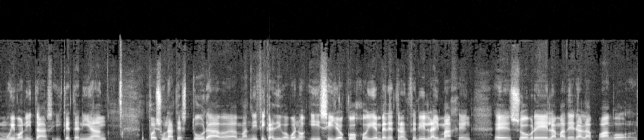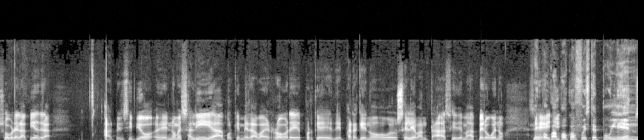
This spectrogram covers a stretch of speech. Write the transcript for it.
muy bonitas y que tenían pues una textura magnífica. Y digo, bueno, y si yo cojo y en vez de transferir la imagen sobre la madera la pongo sobre la piedra, al principio eh, no me salía porque me daba errores, porque para que no se levantase y demás, pero bueno. Sí, poco a eh, poco fuiste puliendo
